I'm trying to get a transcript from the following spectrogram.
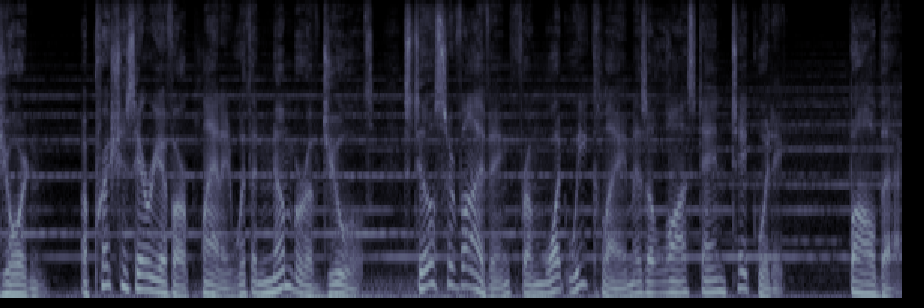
Jordan, a precious area of our planet with a number of jewels, still surviving from what we claim as a lost antiquity. Baalbek,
